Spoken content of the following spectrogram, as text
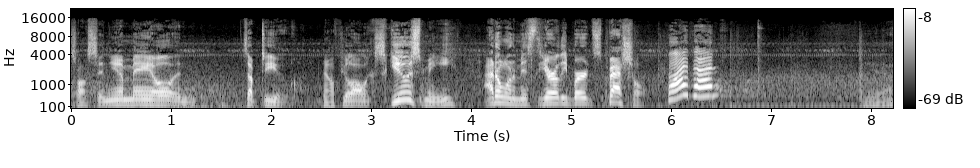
So I'll send you a mail, and it's up to you. Now, if you'll all excuse me, I don't want to miss the early bird special. Bye then. Yeah.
